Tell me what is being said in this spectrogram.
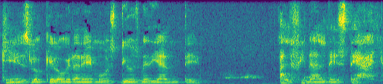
que es lo que lograremos Dios mediante al final de este año.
